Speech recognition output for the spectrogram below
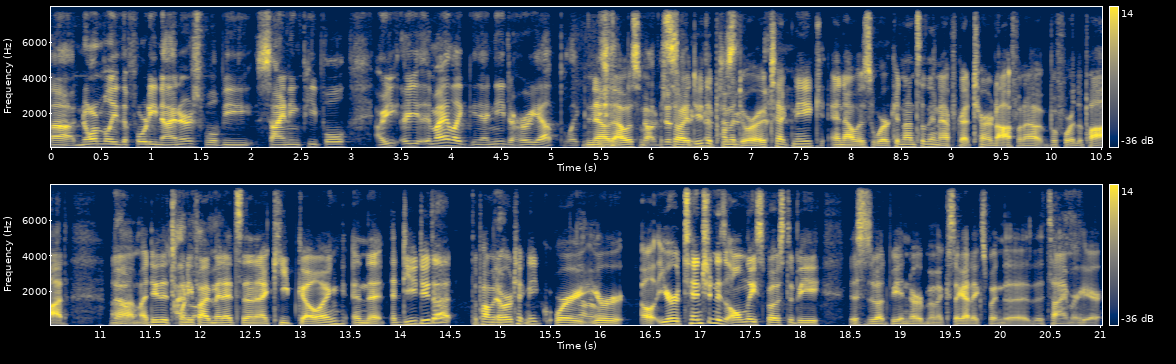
Uh, normally, the 49ers will be signing people. Are you? Are you? Am I like? I need to hurry up. Like No, that was No, so I do the I'm just- Pomodoro technique, and I was working on something. And I forgot to turn it off when I before the pod. No, um, I do the 25 minutes, and then I keep going. And then, do you do that? The Pomodoro No. technique, where No. your uh, your attention is only supposed to be. This is about to be a nerd moment because I got to explain the the timer here.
